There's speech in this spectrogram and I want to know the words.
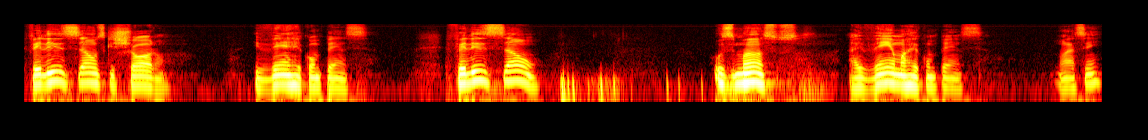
Felizes são os que choram e vem a recompensa. Felizes são os mansos, aí vem uma recompensa. Não é assim?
